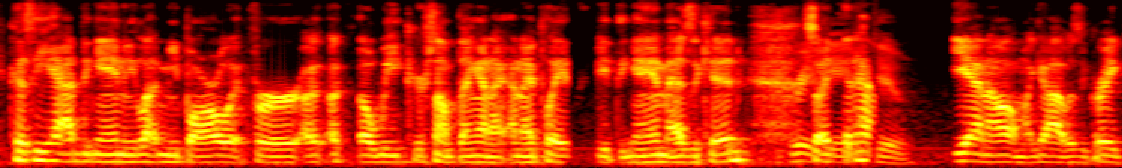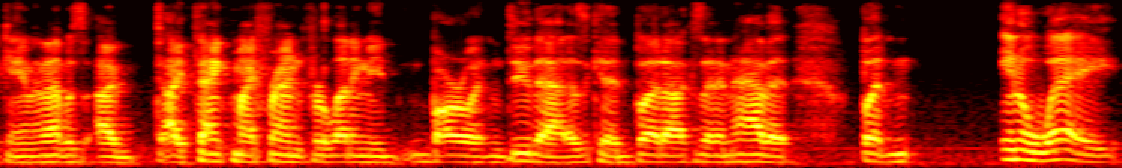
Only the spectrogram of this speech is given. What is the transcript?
because he had the game and he let me borrow it for a, a, week or something, and I and I played beat the game as a kid. Great so I did have, too. Yeah, no, oh my god, it was a great game, and that was I I thank my friend for letting me borrow it and do that as a kid, but because uh, I didn't have it, but in a way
